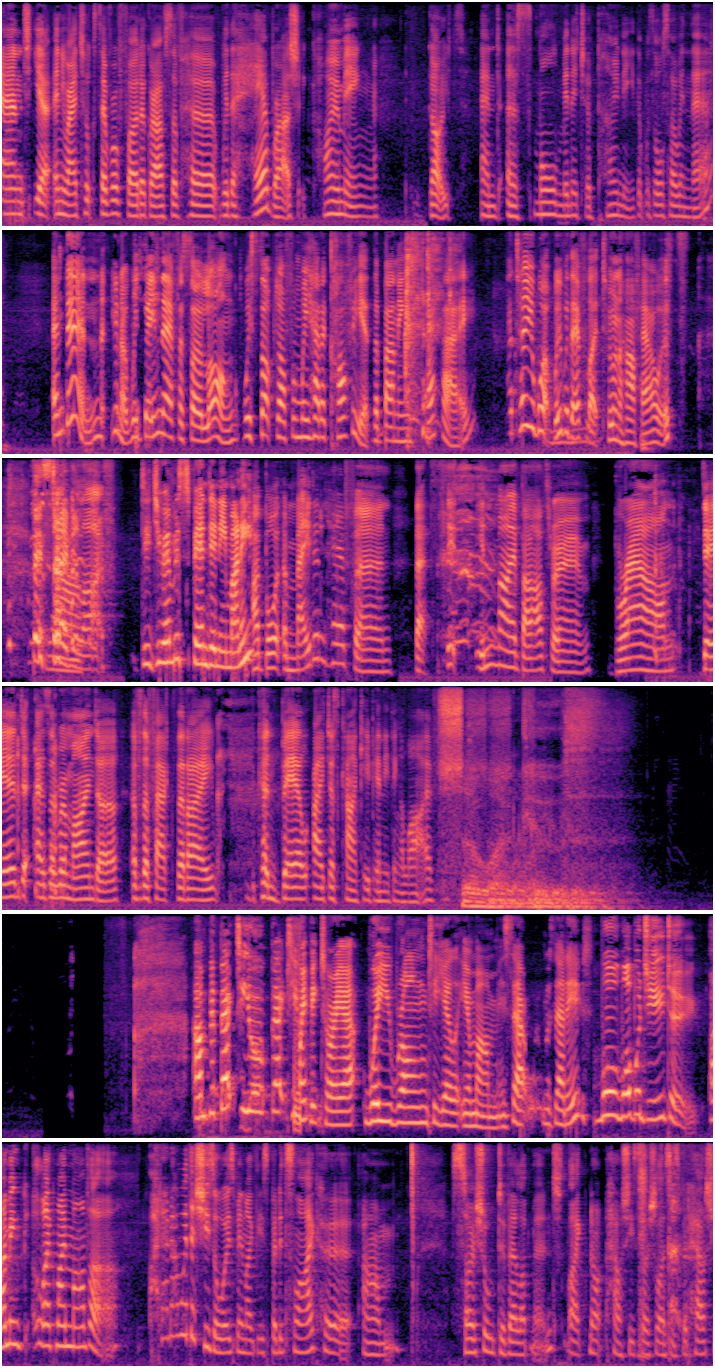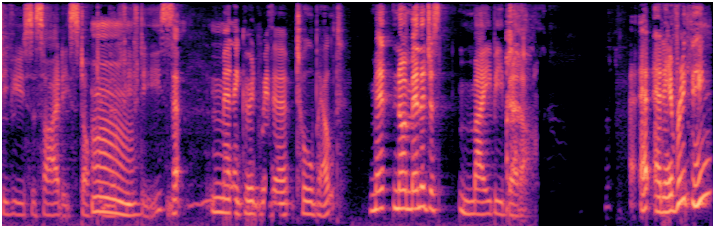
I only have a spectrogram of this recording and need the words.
And yeah, anyway, I took several photographs of her with a hairbrush combing goat and a small miniature pony that was also in there. And then, you know, we'd been there for so long, we stopped off and we had a coffee at the Bunnings Cafe. I tell you what, we were there for like two and a half hours. Best day of your life. Did you ever spend any money? I bought a maidenhair fern that sits in my bathroom, brown, dead as a reminder of the fact that I can barely, I just can't keep anything alive. Um, but back to your back to your point, Victoria. Were you wrong to yell at your mum? Is that was that it? Well, what would you do? I mean, like my mother, I don't know whether she's always been like this, but it's like her um, social development, like not how she socializes, but how she views society, stopped in the 50s. That men are good with a tool belt Men, no, men are just maybe better. at, at everything.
